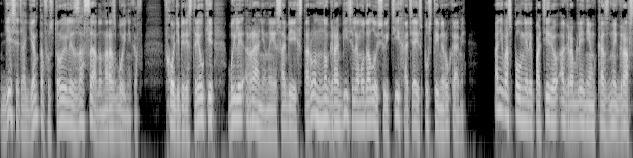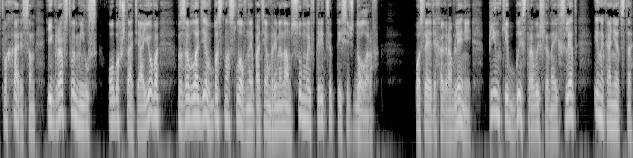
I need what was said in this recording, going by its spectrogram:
Десять агентов устроили засаду на разбойников. В ходе перестрелки были раненые с обеих сторон, но грабителям удалось уйти, хотя и с пустыми руками. Они восполнили потерю ограблением казны графства Харрисон и графства Милс, оба в штате Айова, завладев баснословной по тем временам суммой в 30 тысяч долларов. После этих ограблений Пинки быстро вышли на их след и, наконец-то,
